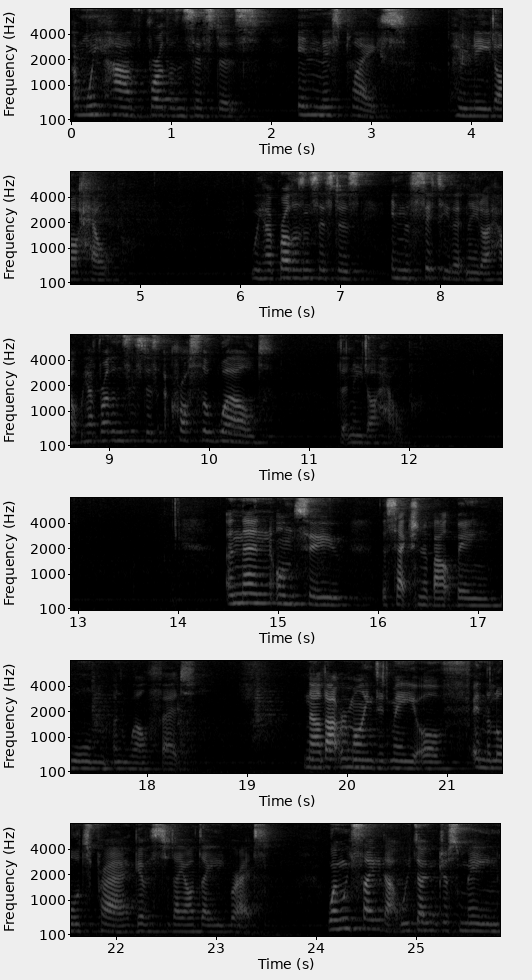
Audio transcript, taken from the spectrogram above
And we have brothers and sisters in this place who need our help. We have brothers and sisters in the city that need our help. We have brothers and sisters across the world that need our help. And then on to the section about being warm and well fed. Now, that reminded me of in the Lord's Prayer, give us today our daily bread. When we say that, we don't just mean,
